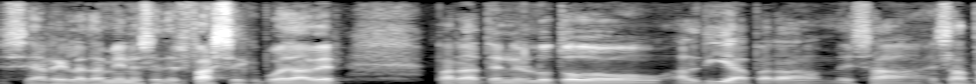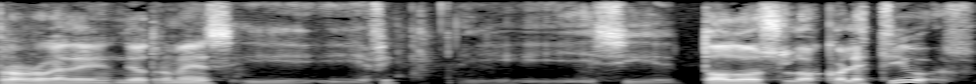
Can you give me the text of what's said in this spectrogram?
se arregla también ese desfase que pueda haber para tenerlo todo al día para esa, esa prórroga de, otro mes y, en fin, y, si todos los colectivos,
